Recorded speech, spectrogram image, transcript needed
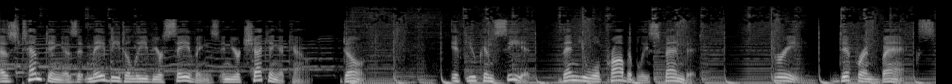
As tempting as it may be to leave your savings in your checking account, don't. If you can see it, then you will probably spend it. 3. Different banks.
